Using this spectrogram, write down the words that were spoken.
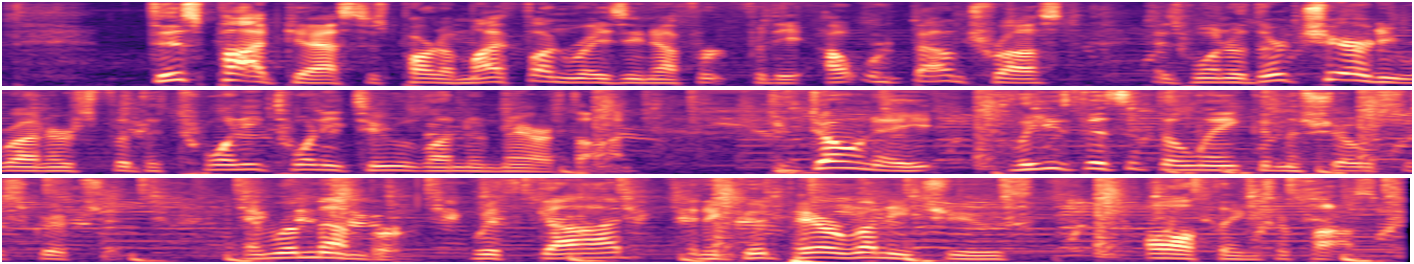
This podcast is part of my fundraising effort for the Outward Bound Trust as one of their charity runners for the 2022 London Marathon. To donate, please visit the link in the show's description. And remember, with God and a good pair of running shoes, all things are possible.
